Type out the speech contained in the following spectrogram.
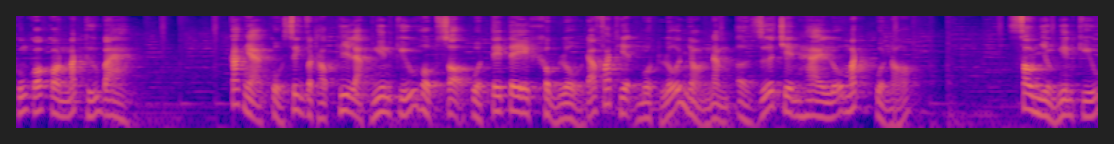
cũng có con mắt thứ ba. Các nhà cổ sinh vật học Hy Lạp nghiên cứu hộp sọ của TT khổng lồ đã phát hiện một lỗ nhỏ nằm ở giữa trên hai lỗ mắt của nó. Sau nhiều nghiên cứu,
